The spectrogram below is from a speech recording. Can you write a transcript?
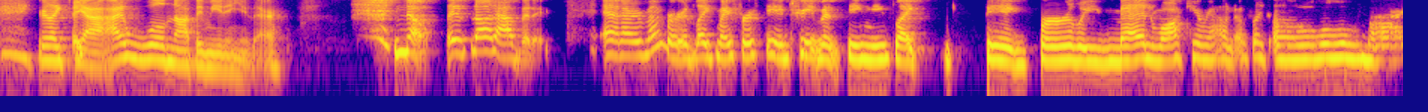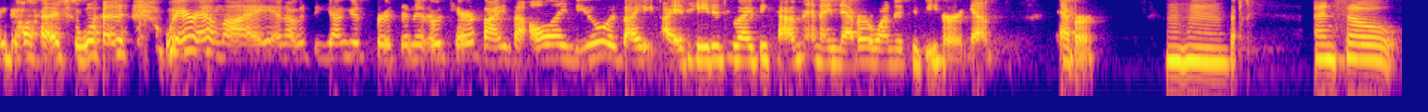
You're like, yeah, I will not be meeting you there. no, it's not happening. And I remember like my first day in treatment seeing these like big burly men walking around. I was like, oh my gosh, what where am I? And I was the youngest person and it was terrifying. But all I knew was I, I had hated who I'd become and I never wanted to be her again. Ever. Mm-hmm. So. And so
